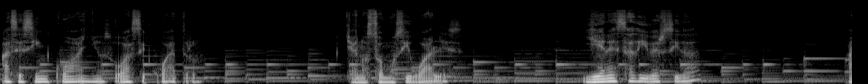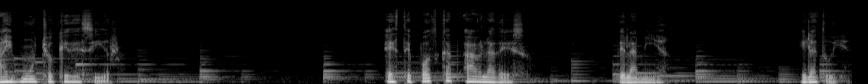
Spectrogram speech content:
hace cinco años o hace cuatro. Ya no somos iguales. Y en esa diversidad hay mucho que decir. Este podcast habla de eso, de la mía y la tuya.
